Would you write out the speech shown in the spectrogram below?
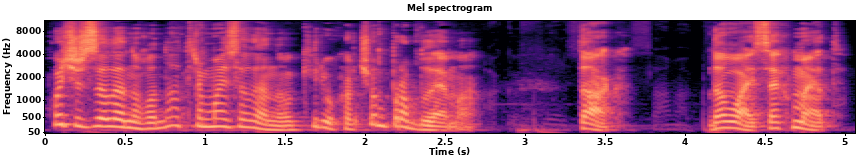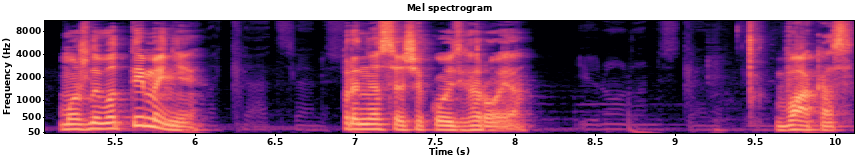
Хочеш зеленого? На, тримай зеленого. Кирюха, в чому проблема? Так, давай, Сехмет. Можливо, ти мені принесеш якогось героя. Вакас.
